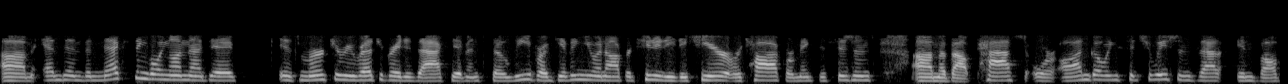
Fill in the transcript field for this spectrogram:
Um, and then the next thing going on that day is Mercury retrograde is active, and so Libra giving you an opportunity to hear or talk or make decisions um, about past or ongoing situations that involve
